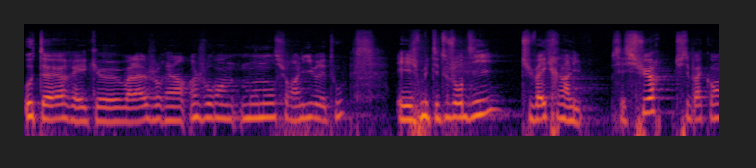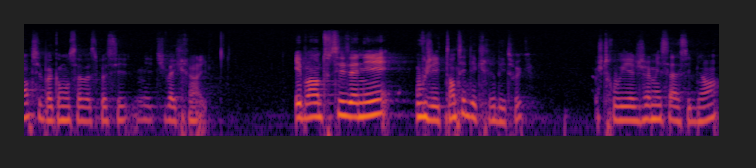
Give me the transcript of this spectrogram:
auteur et que voilà, j'aurai un, un jour un- mon nom sur un livre et tout. Et je m'étais toujours dit, tu vas écrire un livre. C'est sûr, tu sais pas quand, tu sais pas comment ça va se passer, mais tu vas écrire un livre. Et pendant toutes ces années où j'ai tenté d'écrire des trucs, je trouvais jamais ça assez bien.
